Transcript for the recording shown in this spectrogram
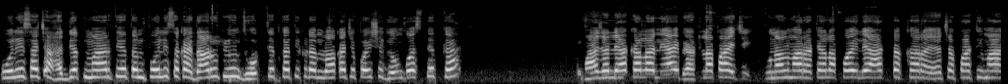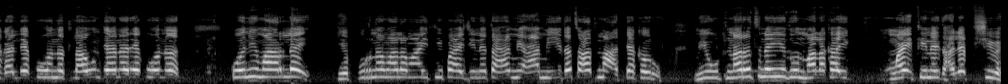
पोलिसाच्या हद्दीत मारतेत आणि पोलीस काय दारू पिऊन झोपतेत का तिकडे? लोकांचे पैसे घेऊन बसतेत का? माझ्या लेखाला न्याय भेटला पाहिजे. कुणाल मराठ्याला पहिले अटक करा. याच्या पाठीमागाले कोणत लावून देणारे कोणत कोणी मारलंय? हे पूर्ण मला माहिती पाहिजे नाही तर आम्ही आम्ही इथंच आत्महत्या करू. मी उठणारच नाही इथून. मला काही माहिती नाही झाल्याशिवाय.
